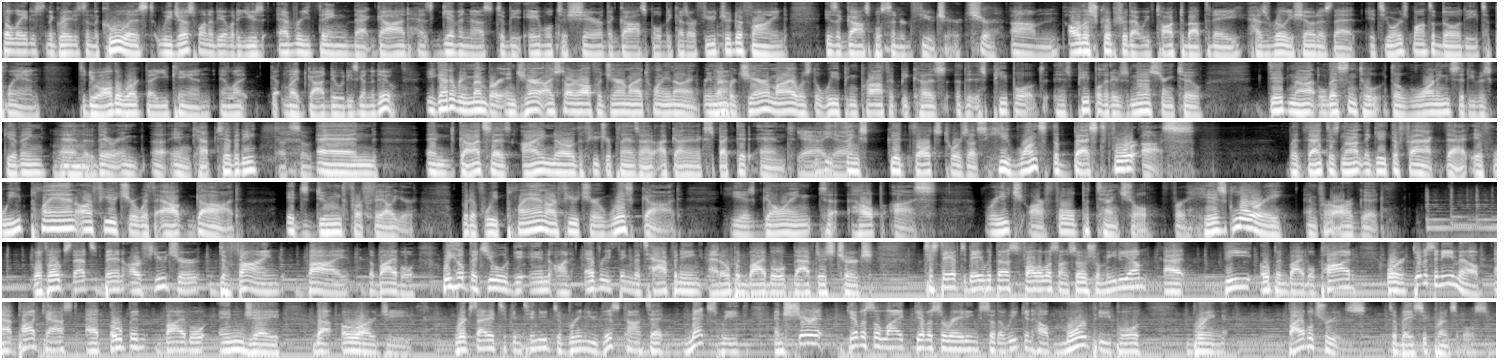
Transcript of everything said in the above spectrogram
the latest and the greatest and the coolest. We just want to be able to use everything that God has given us to be able to share the gospel because our future defined is a gospel centered future. Sure. Um, all the scripture that we've talked about today has really showed us that it's your responsibility to plan, to do all the work that you can, and let let God do what He's going to do. You got to remember, in Jer- I started off with Jeremiah 29. Remember, Jeremiah was the weeping prophet because his people, his people that he was ministering to, did not listen to the warnings that he was giving, and they were in uh, in captivity. That's so good. And and God says, "I know the future plans. I, I've got an expected end. Yeah, he yeah. thinks good thoughts towards us. He wants the best for us." But that does not negate the fact that if we plan our future without God, it's doomed for failure. But if we plan our future with God, He is going to help us reach our full potential for His glory and for our good. Well, folks, that's been our future defined by the Bible. We hope that you will get in on everything that's happening at Open Bible Baptist Church. To stay up to date with us, follow us on social media at the Open Bible Pod or give us an email at podcast at openbiblenj.org. We're excited to continue to bring you this content next week and share it. Give us a like, give us a rating so that we can help more people bring Bible truths to basic principles.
